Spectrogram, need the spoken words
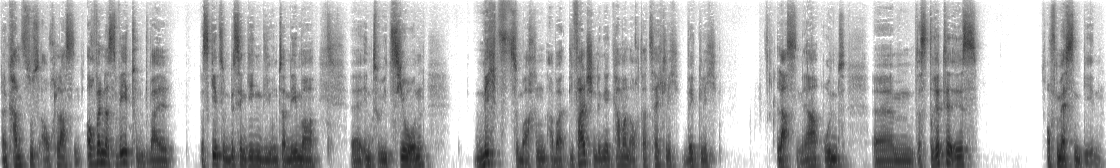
Dann kannst du es auch lassen. Auch wenn das weh tut, weil das geht so ein bisschen gegen die Unternehmer-Intuition, äh, nichts zu machen. Aber die falschen Dinge kann man auch tatsächlich wirklich lassen. Ja? Und ähm, das Dritte ist, auf Messen gehen.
